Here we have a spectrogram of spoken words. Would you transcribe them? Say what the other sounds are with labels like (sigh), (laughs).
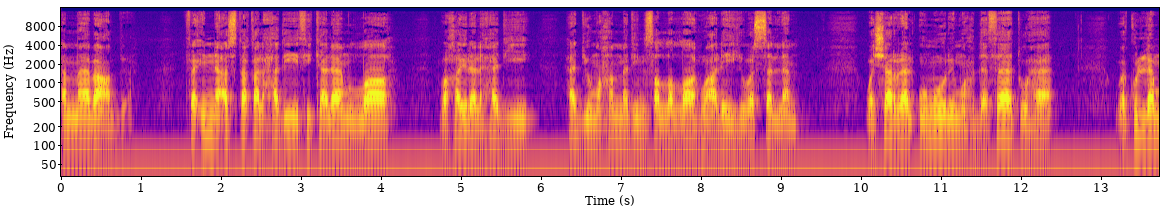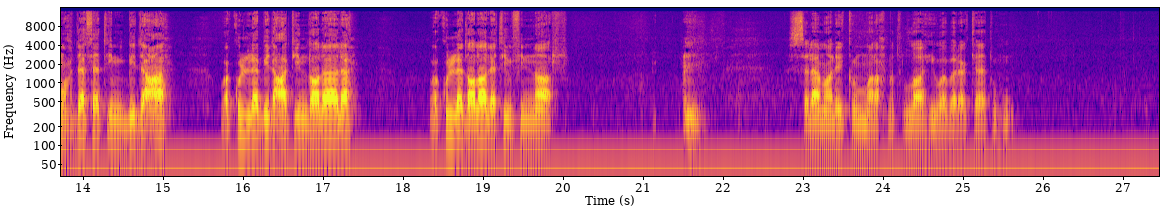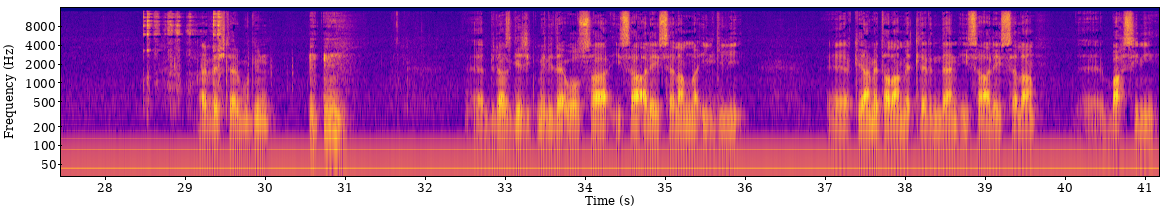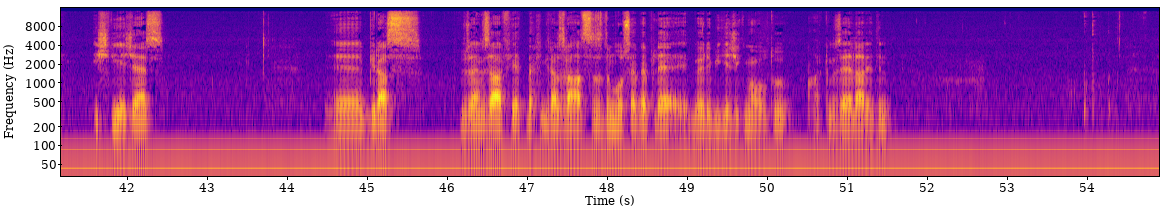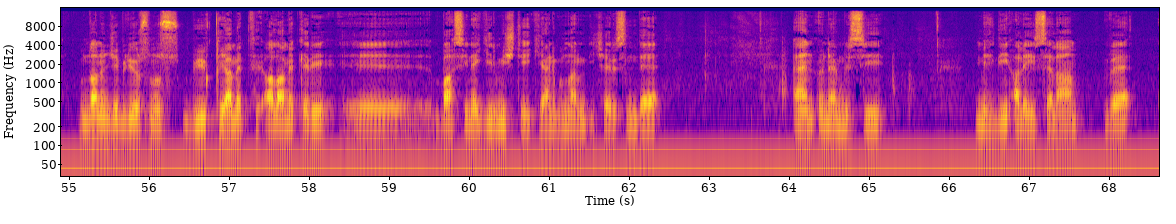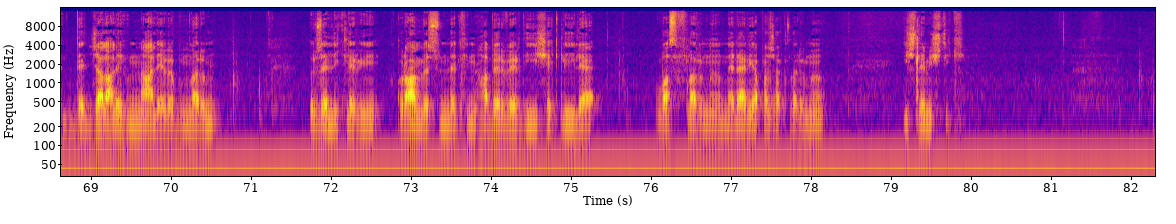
أما بعد فإن أستقى الحديث كلام الله وخير الهدي هدي محمد صلى الله عليه وسلم وشر الأمور محدثاتها وكل محدثة بدعة وكل بدعة ضلالة وكل ضلالة في النار. (clears throat) السلام عليكم ورحمة الله وبركاته. Kardeşler bugün (clears throat) biraz gecikmeli de olsa İsa Aleyhisselam'la ilgili kıyamet alametlerinden İsa Aleyhisselam bahsini işleyeceğiz. Biraz üzerinize afiyet ben (laughs) biraz rahatsızdım o sebeple böyle bir gecikme oldu. Hakkınızı helal edin. Bundan önce biliyorsunuz büyük kıyamet alametleri e, bahsine girmiştik. Yani bunların içerisinde en önemlisi Mehdi aleyhisselam ve Deccal aleyhünnale ve bunların özellikleri Kur'an ve sünnetin haber verdiği şekliyle vasıflarını, neler yapacaklarını işlemiştik.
